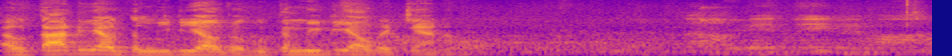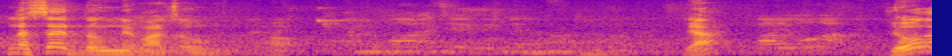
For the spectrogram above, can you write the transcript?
အခုတားတစ်ယောက်သမီးတစ်ယောက်တော့အခုသမီးတစ်ယောက်ပဲကြံတာပေါ့23နှစ်မှာဆုံးဟုတ်ရယောဂ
